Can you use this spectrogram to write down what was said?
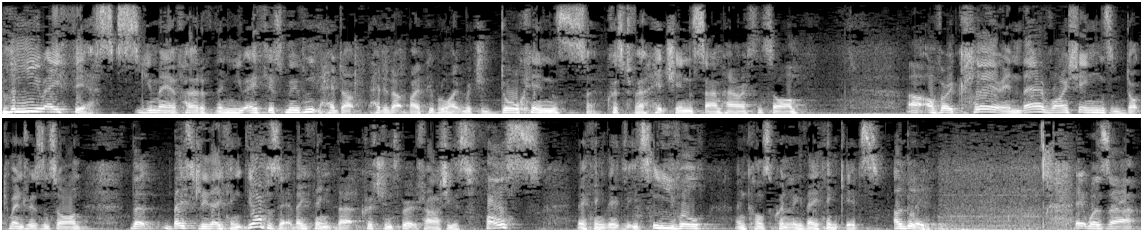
The New Atheists. You may have heard of the New Atheist movement, head up, headed up by people like Richard Dawkins, uh, Christopher Hitchens, Sam Harris, and so on. Uh, are very clear in their writings and documentaries and so on that basically they think the opposite. They think that Christian spirituality is false, they think that it's evil, and consequently they think it's ugly. It was uh,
